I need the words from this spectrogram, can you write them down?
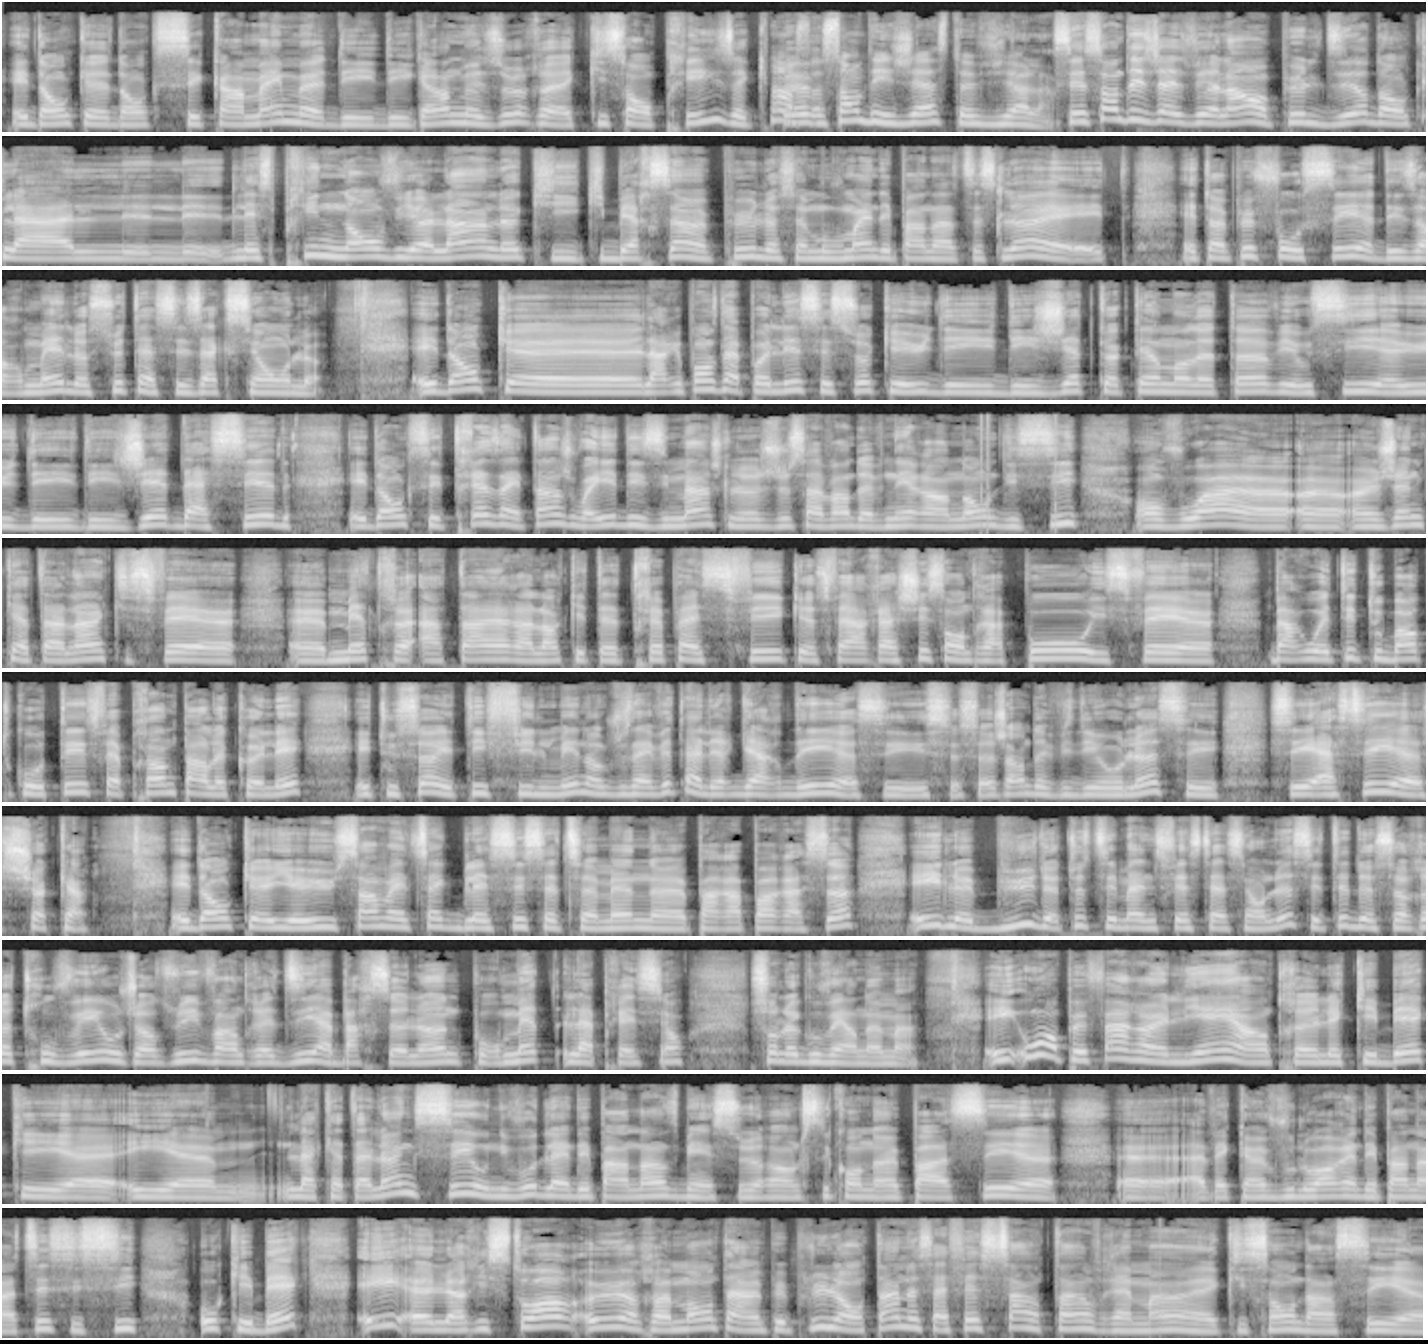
Et donc, euh, donc c'est quand même euh, des, des grandes mesures euh, qui sont prises, qui Non, peuvent ce sont des gestes violents. ce sont des gestes violents, on peut le dire. Donc, l'esprit non violent là, qui, qui berçait un peu là, ce mouvement indépendantiste-là est, est un peu faussé désormais là, suite à ces actions-là. Et donc, euh, la réponse de la police, c'est sûr qu'il y a eu des, des jets de cocktails Molotov, il y a aussi euh, eu des, des jets d'acide. Et donc, c'est très intense. Je voyais des images là, juste avant de venir en onde ici. On voit euh, un, un jeune Catalan qui se fait euh, mettre à terre alors qu'il était très pacifique, se fait arracher son drapeau, il se fait euh, barouetter tout bord, tout côté, se fait prendre par le collet et tout ça a été filmé. Donc, je vous invite à aller regarder euh, ces- ce, ce genre de vidéos-là. C'est, c'est assez euh, choquant. Et donc, euh, il y a eu 125 blessés cette semaine par rapport à ça. Et le but de toutes ces manifestations-là, c'était de se retrouver aujourd'hui, vendredi, à Barcelone pour mettre la pression sur le gouvernement. Et où on peut faire un lien entre le Québec et, et la Catalogne, c'est au niveau de l'indépendance, bien sûr. On le sait qu'on a un passé euh, euh, avec un vouloir indépendantiste ici au Québec. Et euh, leur histoire, eux, remonte à un peu plus longtemps. Là, ça fait 100 ans vraiment qu'ils sont dans ces,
